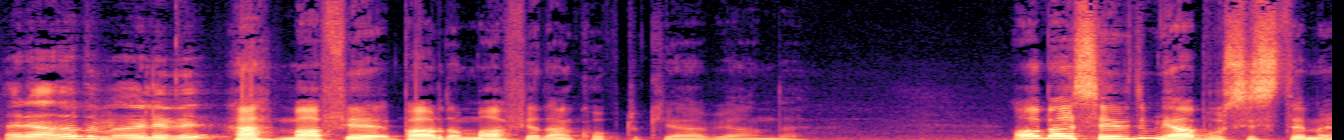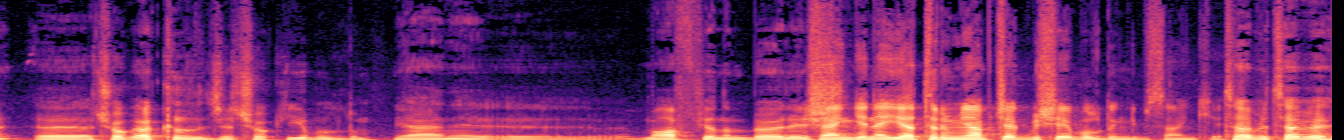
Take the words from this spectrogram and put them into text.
hani anladın mı öyle bir. Hah mafya pardon mafyadan koptuk ya bir anda. Ama ben sevdim ya bu sistemi. Ee, çok akıllıca, çok iyi buldum. Yani e, mafyanın böyle iş... Sen yine yatırım yapacak bir şey buldun gibi sanki. Tabii tabii.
